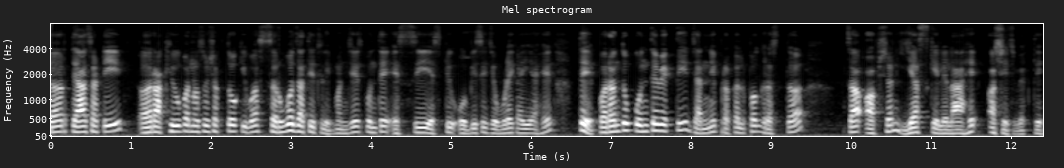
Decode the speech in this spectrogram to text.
तर त्यासाठी राखीव पण असू शकतो किंवा सर्व जातीतले म्हणजे कोणते S C S T O B C जेवढे काही आहेत ते. परंतु कोणते व्यक्ती ज्यांनी प्रकल्पग्रस्तचा ऑप्शन यस केलेला आहे असेच व्यक्ती.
